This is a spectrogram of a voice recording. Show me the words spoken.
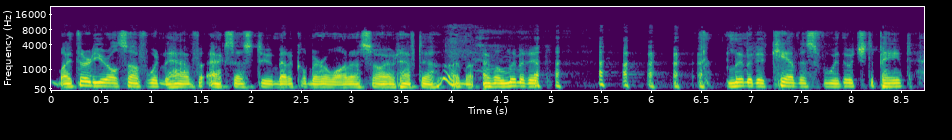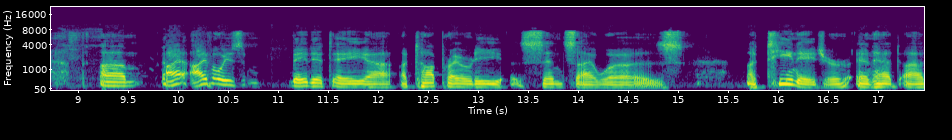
my 30 year old self wouldn't have access to medical marijuana, so I would have to. I'm a, I have a limited limited canvas with which to paint. Um, I, I've always made it a uh, a top priority since I was a teenager and had uh,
